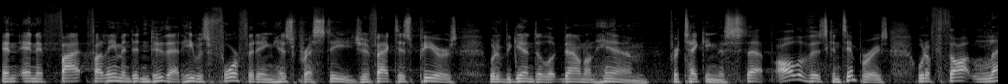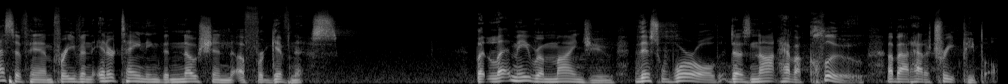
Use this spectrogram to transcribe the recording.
And, and if Philemon didn't do that, he was forfeiting his prestige. In fact, his peers would have begun to look down on him for taking this step. All of his contemporaries would have thought less of him for even entertaining the notion of forgiveness. But let me remind you this world does not have a clue about how to treat people.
